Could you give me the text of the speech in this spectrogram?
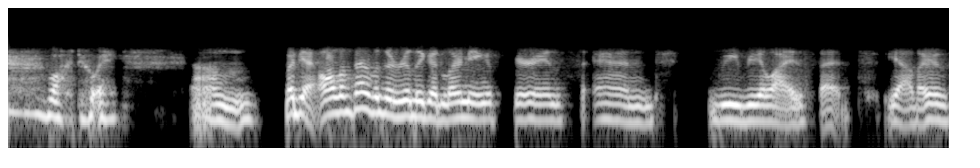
walked away um, but yeah, all of that was a really good learning experience. And we realized that, yeah, there's,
